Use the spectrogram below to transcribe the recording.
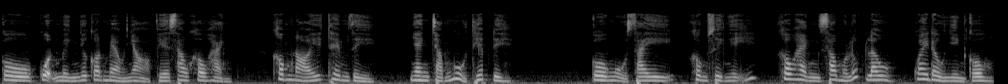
cô cuộn mình như con mèo nhỏ phía sau khâu hành, không nói thêm gì, nhanh chóng ngủ thiếp đi. Cô ngủ say, không suy nghĩ. Khâu hành sau một lúc lâu, quay đầu nhìn cô.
